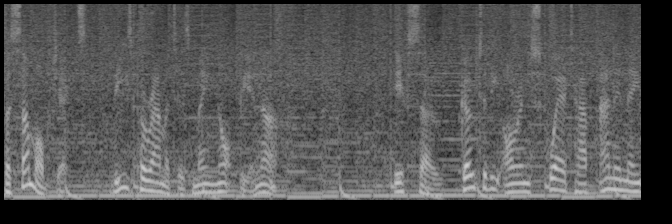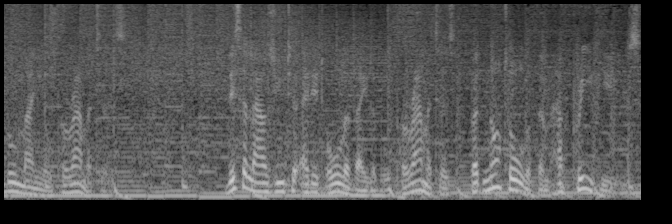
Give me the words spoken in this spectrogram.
For some objects, these parameters may not be enough. If so, go to the orange square tab and enable manual parameters. This allows you to edit all available parameters, but not all of them have previews.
